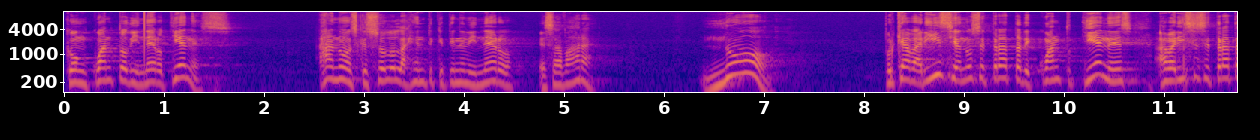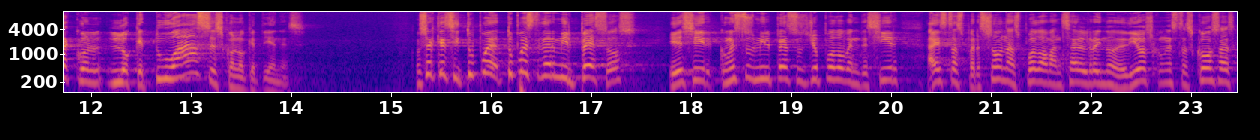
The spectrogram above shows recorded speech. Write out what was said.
con cuánto dinero tienes. Ah, no, es que solo la gente que tiene dinero es avara. No, porque avaricia no se trata de cuánto tienes, avaricia se trata con lo que tú haces con lo que tienes. O sea que si tú puedes, tú puedes tener mil pesos y decir, con estos mil pesos yo puedo bendecir a estas personas, puedo avanzar el reino de Dios con estas cosas,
